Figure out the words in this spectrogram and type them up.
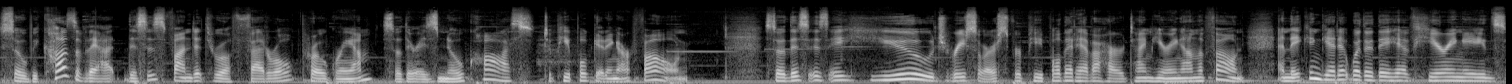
So, because of that, this is funded through a federal program, so there is no cost to people getting our phone. So, this is a huge resource for people that have a hard time hearing on the phone, and they can get it whether they have hearing aids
